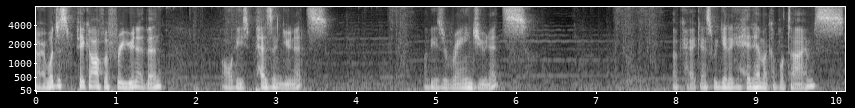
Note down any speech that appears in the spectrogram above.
Alright, we'll just pick off a free unit then. All these peasant units. All these range units. Okay, I guess we get to hit him a couple times.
